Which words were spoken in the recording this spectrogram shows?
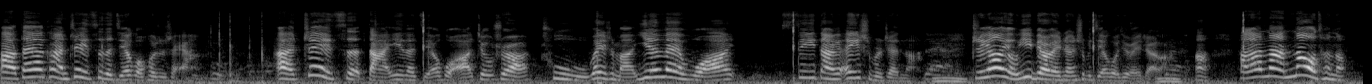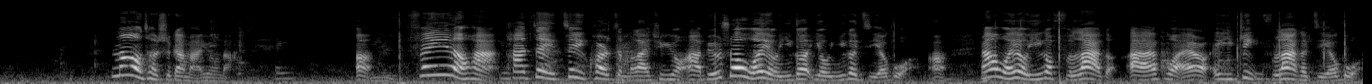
好，大家看这次的结果会是谁啊？啊，这次打印的结果啊就是 true，为什么？因为我 c 大于 a 是不是真的？对，只要有一边为真，是不是结果就为真了？啊，好了，那 not 呢？not 是干嘛用的？飞，啊，非的话，它这这一块儿怎么来去用啊？比如说我有一个有一个结果啊，然后我有一个 flag 啊，f l a g flag 结果，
